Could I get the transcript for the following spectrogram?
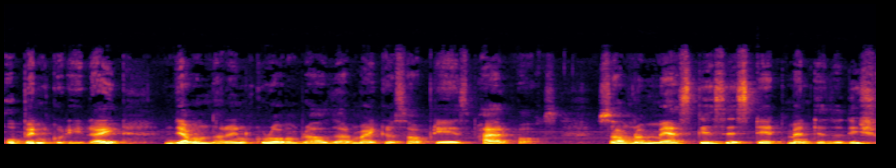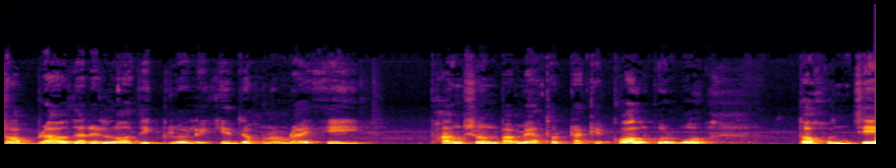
ওপেন করি রাইট যেমন ধরেন ক্রোম ব্রাউজার মাইক্রোসফট এস ফায়ারফক্স সো আমরা ম্যাসকেস স্টেটমেন্টে যদি সব ব্রাউজারের লজিকগুলো লিখি, যখন আমরা এই ফাংশন বা মেথডটাকে কল করব, তখন যে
